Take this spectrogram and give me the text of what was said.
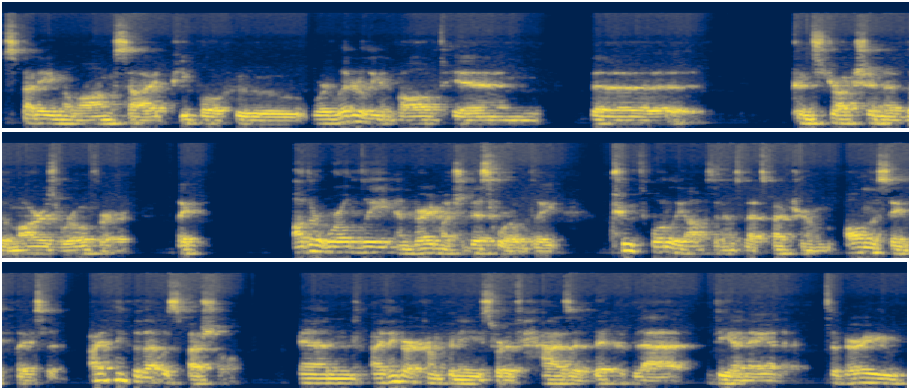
studying alongside people who were literally involved in the construction of the Mars rover, like otherworldly and very much this worldly, two totally opposite ends of that spectrum, all in the same place. I think that that was special. And I think our company sort of has a bit of that DNA in it. It's a very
